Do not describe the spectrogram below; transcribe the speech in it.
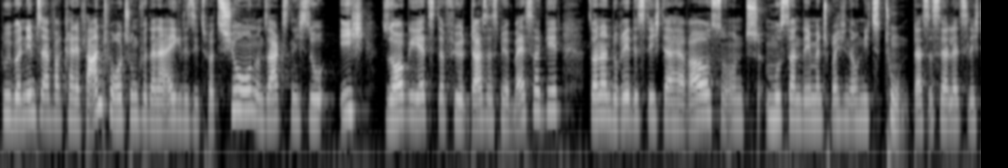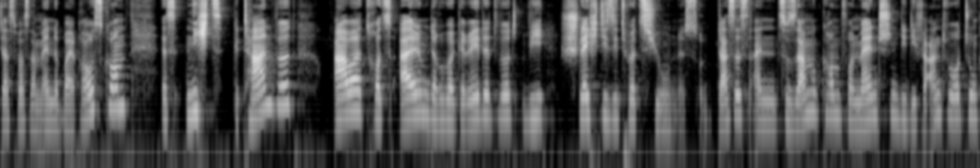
du übernimmst einfach keine Verantwortung für deine eigene Situation und sagst nicht so, ich sorge jetzt dafür, dass es mir besser geht, sondern du redest dich da heraus und musst dann dementsprechend auch nichts tun. Das ist ja letztlich das, was am Ende bei rauskommt, dass nichts getan wird aber trotz allem darüber geredet wird, wie schlecht die Situation ist. Und das ist ein Zusammenkommen von Menschen, die die Verantwortung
